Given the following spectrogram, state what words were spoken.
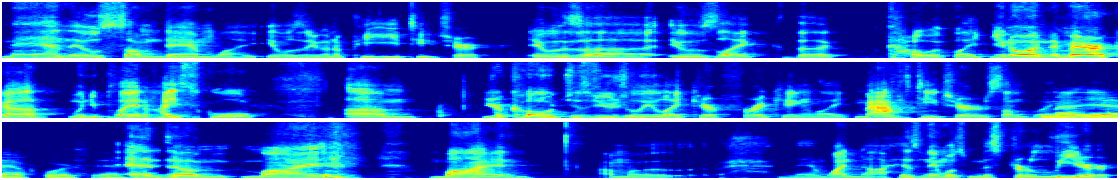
man. It was some damn like it wasn't even a PE teacher. It was uh, it was like the co- like you know in America when you play in high school, um, your coach is usually like your freaking like math teacher or something. Yeah, of course. Yeah. And um, my mine, I'm a man, why not? His name was Mr. Lear,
